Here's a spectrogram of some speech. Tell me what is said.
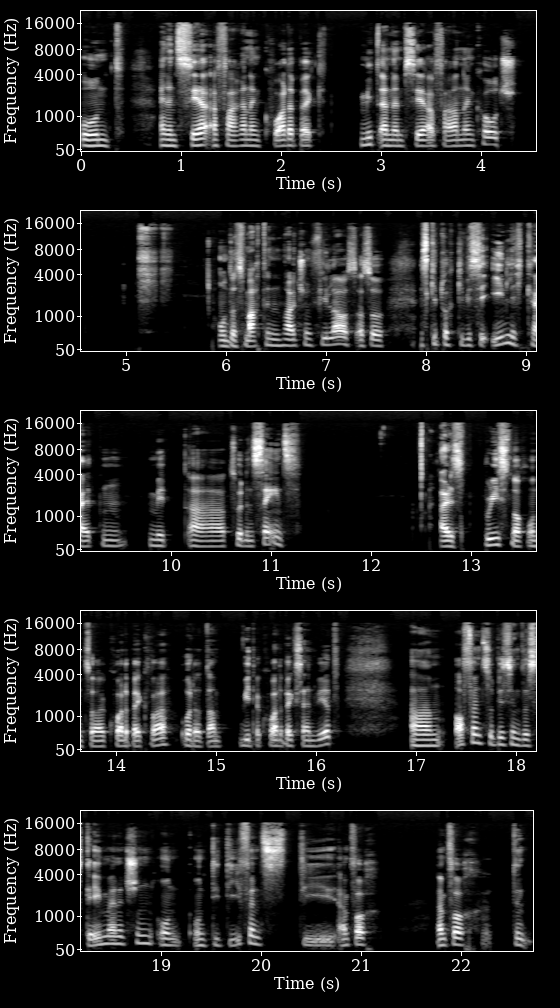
Und einen sehr erfahrenen Quarterback mit einem sehr erfahrenen Coach. Und das macht ihnen halt schon viel aus. Also es gibt auch gewisse Ähnlichkeiten mit äh, zu den Saints. Als Breeze noch unser Quarterback war oder dann wieder Quarterback sein wird. Ähm, Offense so ein bisschen das Game managen und, und die Defense, die einfach einfach, den,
